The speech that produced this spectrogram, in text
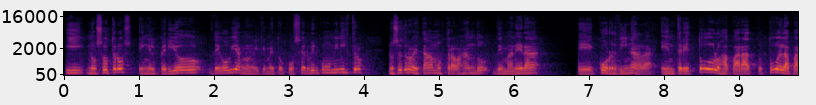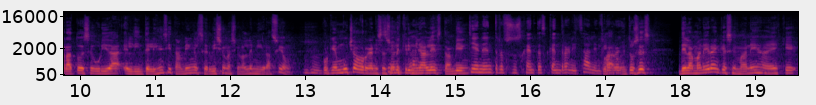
Y nosotros, en el periodo de gobierno en el que me tocó servir como ministro, nosotros estábamos trabajando de manera eh, coordinada entre todos los aparatos, todo el aparato de seguridad, el de inteligencia y también el Servicio Nacional de Migración. Porque muchas organizaciones criminales también... Tienen entre sus gentes que entran y salen. Claro, entonces, de la manera en que se maneja es que,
